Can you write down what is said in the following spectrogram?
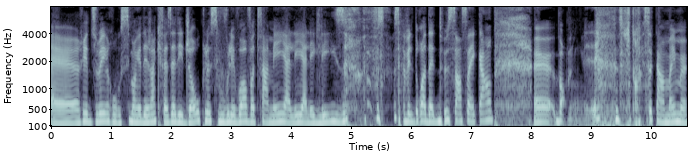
Euh, réduire aussi. Bon, il y a des gens qui faisaient des jokes. Si vous voulez voir votre famille aller à l'église, vous avez le droit d'être 250. Euh, bon, je trouvais ça quand même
